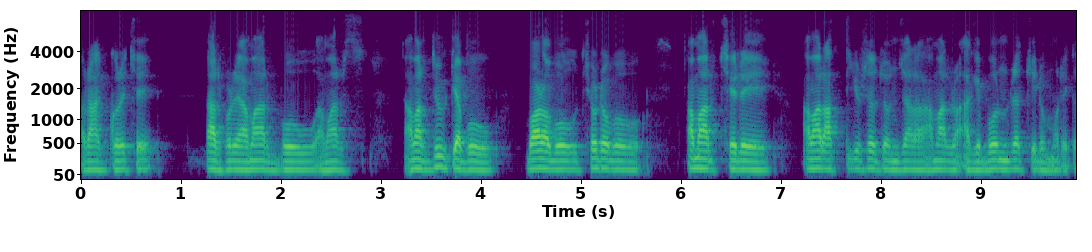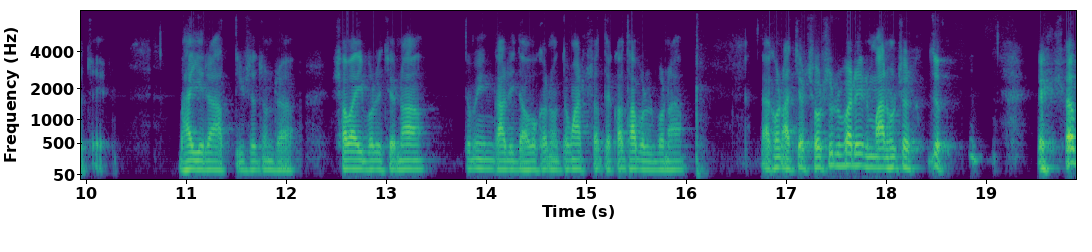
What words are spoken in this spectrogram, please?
রাগ করেছে। তারপরে আমার বউ, আমার আমার দুইটা বউ, বড় বউ, ছোট বউ, আমার ছেলে, আমার আত্মীয় স্বজন যারা, আমার আগে বোনরা ছিল মরে গেছে। ভাইয়েরা, আত্মীয় স্বজনরা সবাই বলেছে, না, তুমি গালি দাও কেন? তোমার সাথে কথা বলব না। এখন আচ্ছা শ্বশুরবাড়ির মানুষের এসব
